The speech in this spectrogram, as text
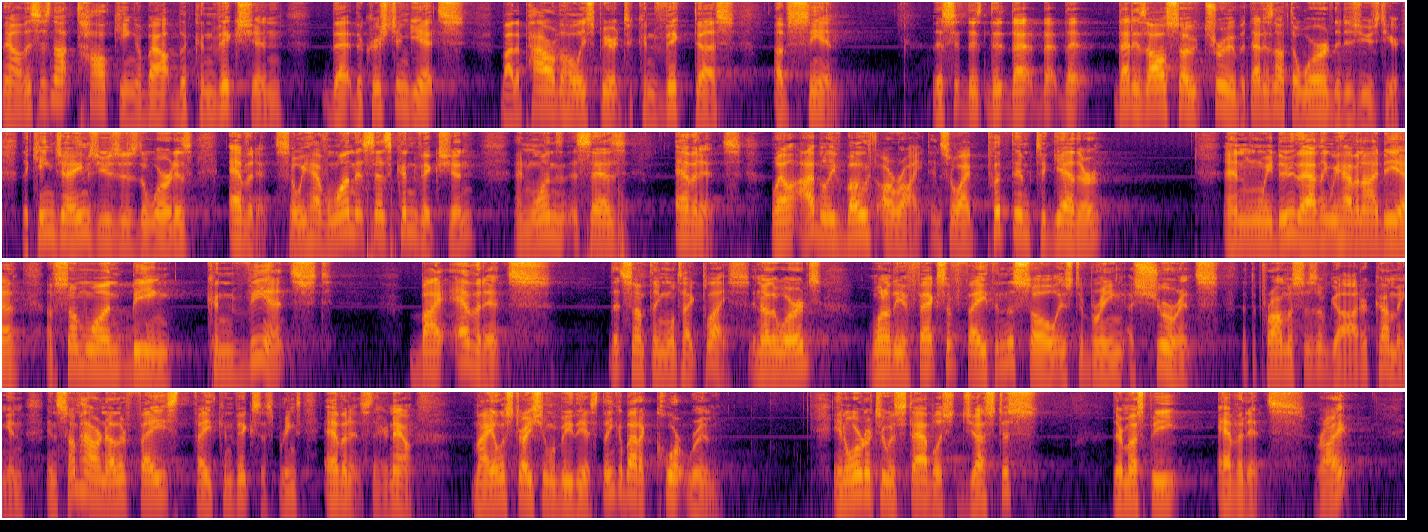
Now, this is not talking about the conviction that the Christian gets by the power of the Holy Spirit to convict us of sin. This, this, that, that, that, that is also true, but that is not the word that is used here. The King James uses the word as evidence. So we have one that says conviction and one that says evidence. Well, I believe both are right. And so I put them together. And when we do that, I think we have an idea of someone being convinced by evidence that something will take place. In other words, one of the effects of faith in the soul is to bring assurance that the promises of God are coming. And, and somehow or another, faith, faith convicts us, brings evidence there. Now, my illustration would be this think about a courtroom. In order to establish justice, there must be evidence, right?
